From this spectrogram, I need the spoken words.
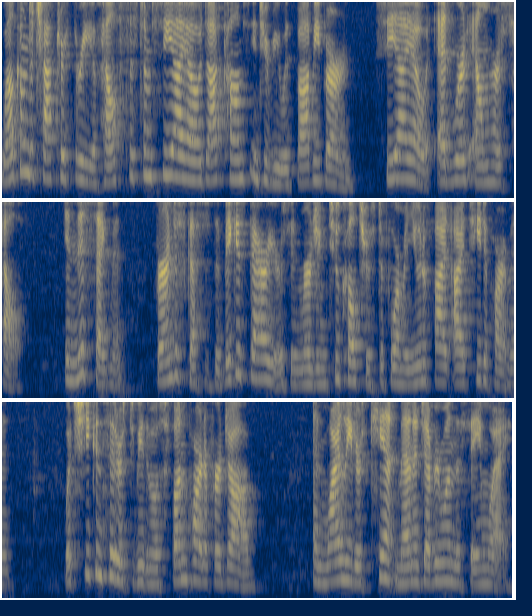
Welcome to Chapter 3 of HealthSystemCIO.com's interview with Bobbie Byrne, CIO at Edward Elmhurst Health. In this segment, Byrne discusses the biggest barriers in merging two cultures to form a unified IT department, what she considers to be the most fun part of her job, and why leaders can't manage everyone the same way.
